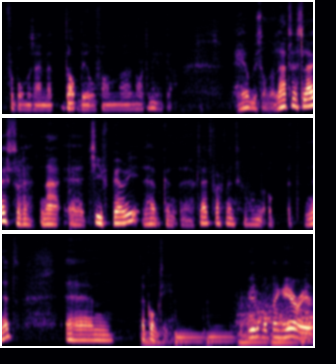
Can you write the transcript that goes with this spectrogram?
verbonden zijn met dat deel van eh, Noord-Amerika. Heel bijzonder. Laten we eens luisteren naar eh, Chief Perry. Daar heb ik een eh, geluidfragment gevonden op het net. Ehm, daar komt hij. The beautiful thing here is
